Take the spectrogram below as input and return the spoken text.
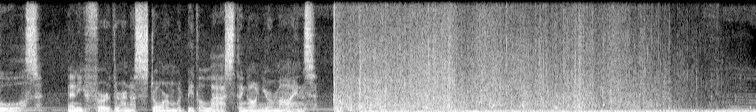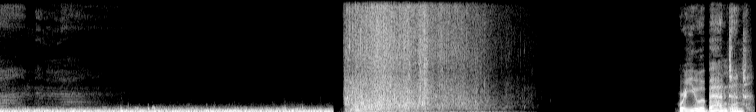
Fools. Any further in a storm would be the last thing on your minds. Were you abandoned?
